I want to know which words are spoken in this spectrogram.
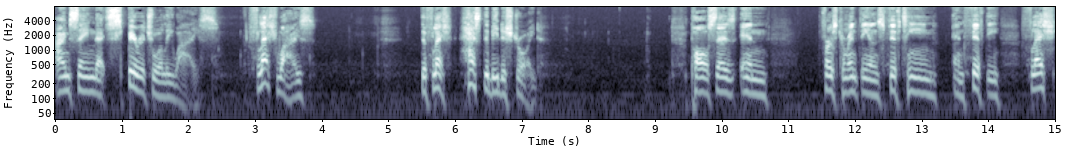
I'm saying that spiritually wise, flesh wise, the flesh has to be destroyed. Paul says in 1 Corinthians 15 and 50 flesh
